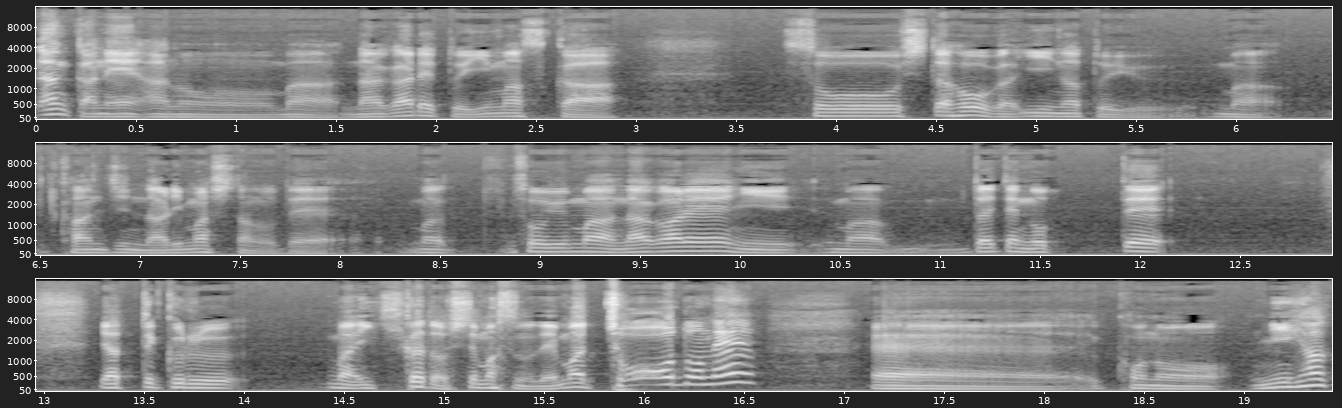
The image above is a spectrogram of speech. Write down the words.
なんかね、あのーまあ、流れと言いますか、そうした方がいいなという、まあ、感じになりましたので、まあ、そういう、まあ、流れに、まあ、大体乗ってやってくる、まあ、生き方をしてますので、まあ、ちょうどね、えーこの200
